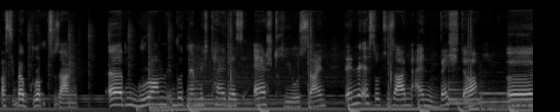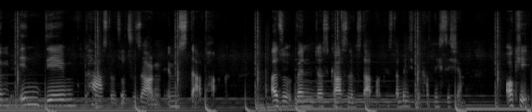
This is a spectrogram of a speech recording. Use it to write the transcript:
was über Grom zu sagen. Ähm, Grom wird nämlich Teil des Ash-Trios sein, denn er ist sozusagen ein Wächter ähm, in dem Castle sozusagen, im Star Park. Also, wenn das Castle im Star Park ist, da bin ich mir gerade nicht sicher. Okay,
